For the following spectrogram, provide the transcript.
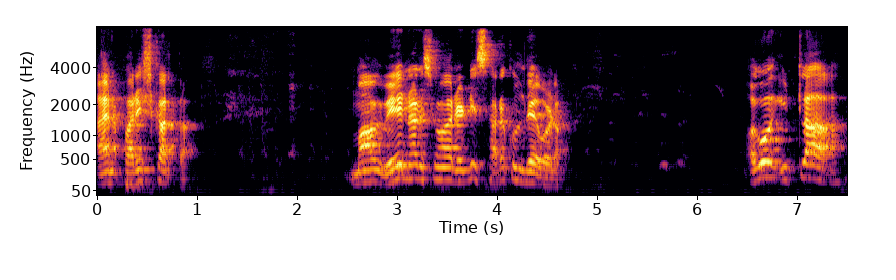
ఆయన పరిష్కర్త. మా వే నరసింహారెడ్డి సరుకులు తేవడం. అగో ఇట్లా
